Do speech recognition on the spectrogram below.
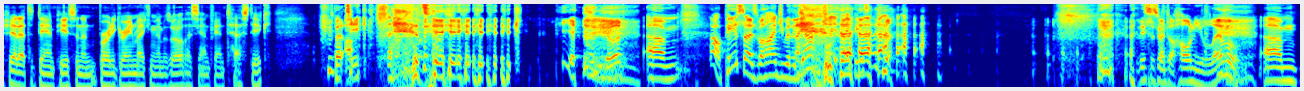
shout out to Dan Pearson and Brody Green making them as well. They sound fantastic. But I- Tick. Yeah, good. Um, oh, Pearson's behind you with a gun. Shit, hey, this has gone to a whole new level. Um,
